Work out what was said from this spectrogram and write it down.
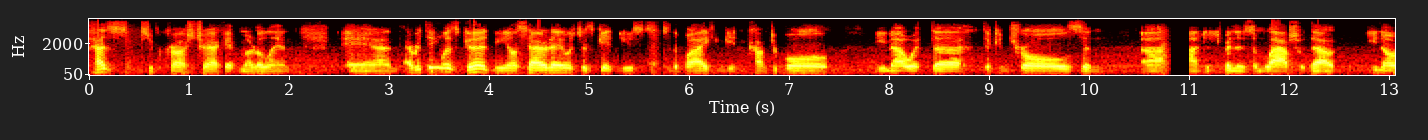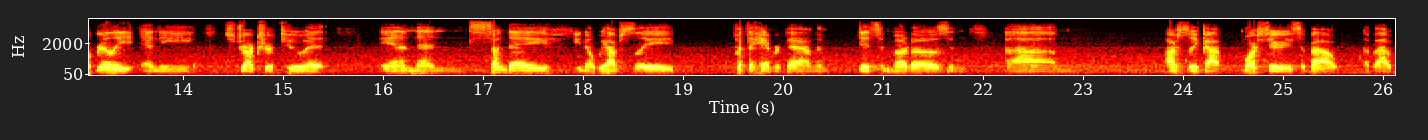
has Supercross track at Motoland, and everything was good. You know, Saturday was just getting used to the bike and getting comfortable, you know, with the the controls and uh, just spinning some laps without, you know, really any structure to it. And then Sunday, you know, we obviously put the hammer down and did some motos and um, obviously got more serious about about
